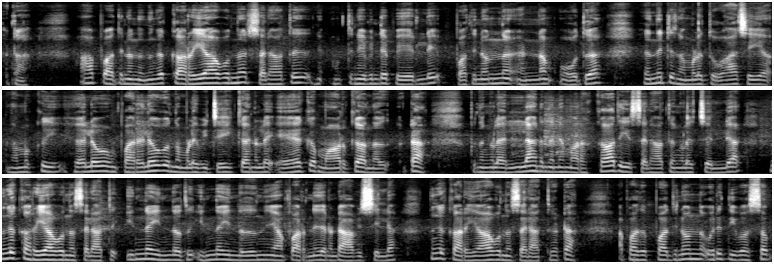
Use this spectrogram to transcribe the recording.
കേട്ടോ? ആ പതിനൊന്ന്. നിങ്ങൾക്കറിയാവുന്ന സലാത്ത് മുത്തുനബിന്റെ പേരിൽ പതിനൊന്ന് എണ്ണം ഓതുക. എന്നിട്ട് നമ്മൾ ദുവാ ചെയ്യുക. നമുക്ക് ഹലവും പരലോകവും നമ്മളെ വിജയിക്കാനുള്ള ഏക മാർഗമാണ് കേട്ടോ. അപ്പോൾ നിങ്ങളെല്ലാവരും തന്നെ മറക്കാതെ ഈ സലാത്ത് നിങ്ങൾ ചൊല്ലുക. നിങ്ങൾക്കറിയാവുന്ന സലാത്ത് ഇന്ന ഇന്നത് ഇന്ന ഇന്നതെന്ന് ഞാൻ പറഞ്ഞു തരേണ്ട ആവശ്യമില്ല. നിങ്ങൾക്കറിയാവുന്ന സലാത്ത് കേട്ടോ. അപ്പോൾ അത് പതിനൊന്ന് ഒരു ദിവസം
